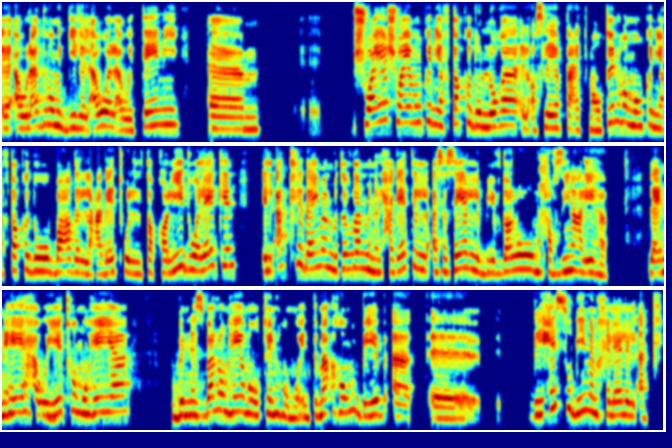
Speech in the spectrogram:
آه، أولادهم الجيل الأول أو التاني شوية شوية ممكن يفتقدوا اللغة الأصلية بتاعت موطنهم ممكن يفتقدوا بعض العادات والتقاليد ولكن الأكل دايما بتفضل من الحاجات الأساسية اللي بيفضلوا محافظين عليها لأن هي هويتهم وهي بالنسبة لهم هي موطنهم وانتمائهم بيبقى آه، بيحسوا بيه من خلال الأكل.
